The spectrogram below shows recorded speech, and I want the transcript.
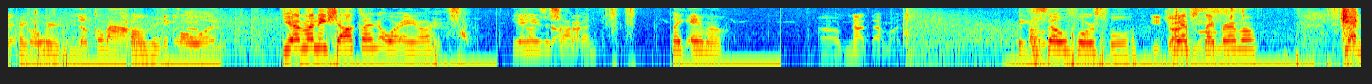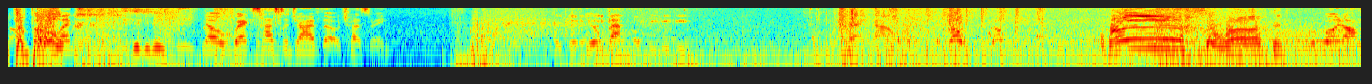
Okay, Go come here. look around. Follow me. Forward. Do you have any shotgun or AR? Yeah, Got here's a shotgun. shotgun. Like ammo. Um, not that much. It's so forceful. You Do you have sniper ammo? Get the But boat! No, Rex has to drive though. Trust me. I did it. You're back. it. Oh. Okay, now go, go. Run! Run! We're going off.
